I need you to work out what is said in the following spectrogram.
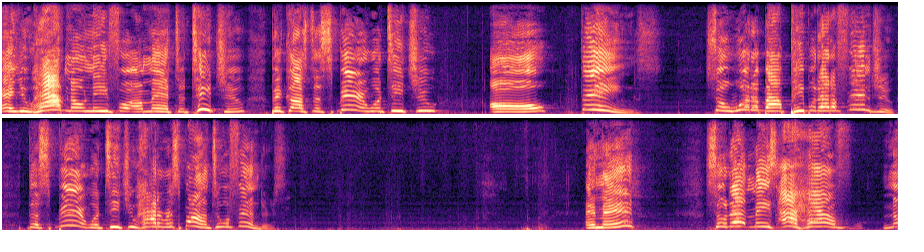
And you have no need for a man to teach you because the Spirit will teach you all things. So, what about people that offend you? The Spirit will teach you how to respond to offenders. Amen? So that means I have no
